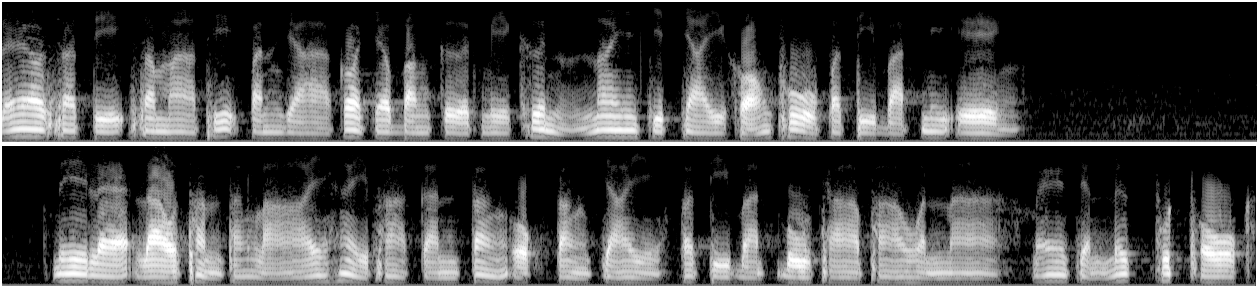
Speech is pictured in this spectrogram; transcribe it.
แล้วสติสมาธิปัญญาก็จะบังเกิดมีขึ้นในจิตใจของผู้ปฏิบัตินี้เอง นี่แหละเราท่านทั้งหลายให้พากันตั้งอกตั้งใจ ปฏิบัติบูชาภาวนา แม้จะนึกพุทโธค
